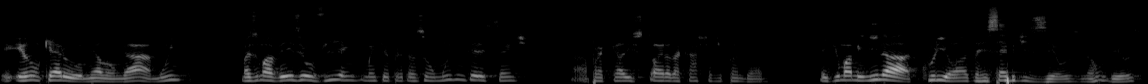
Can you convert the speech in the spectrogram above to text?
Eu não quero me alongar muito, mas uma vez eu vi uma interpretação muito interessante ah, para aquela história da caixa de Pandora, em que uma menina curiosa recebe de Zeus, não Deus,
